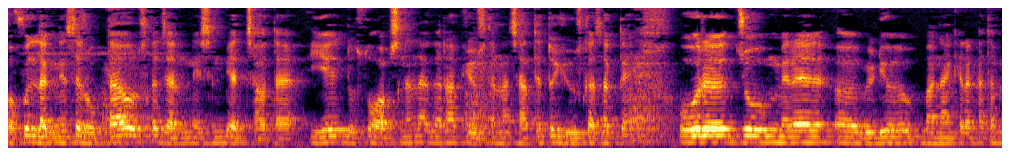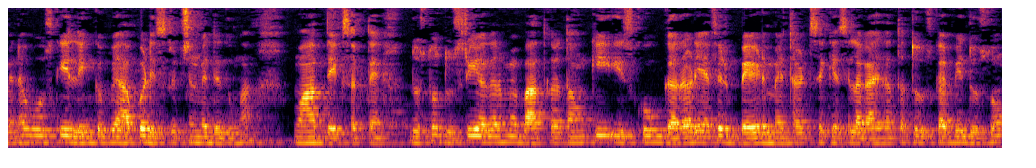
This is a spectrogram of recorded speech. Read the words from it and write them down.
फफूंद लगने से रोकता है और उसका जर्मिनेशन भी अच्छा होता है। ये दोस्तों ऑप्शनल है, अगर आप यूज़ करना चाहते हैं तो यूज़ कर सकते हैं। और जो मेरे वीडियो बना के रखा था मैंने, वो उसकी लिंक भी आपको डिस्क्रिप्शन में दे दूँगा, वहाँ आप देख सकते हैं। दोस्तों, दूसरी अगर मैं बात करता हूँ कि इसको गरड़ या फिर बेड मेथड से कैसे लगाया जाता तो उसका भी दोस्तों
